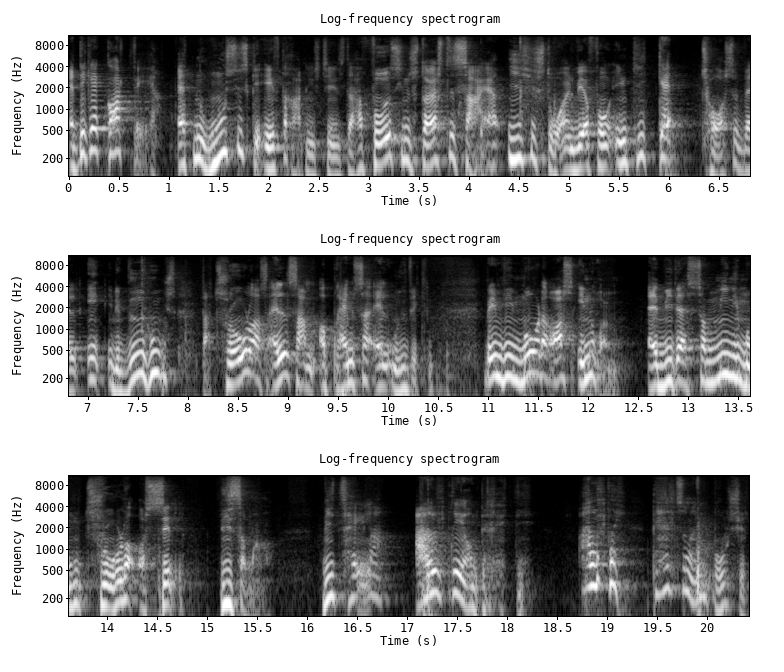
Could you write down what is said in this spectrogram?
at det kan godt være, at den russiske efterretningstjeneste har fået sin største sejr i historien ved at få en gigant tosse valgt ind i det hvide hus, der troller os alle sammen og bremser al udvikling. Men vi må da også indrømme, at vi da som minimum troller os selv lige så meget. Vi taler aldrig om det rigtige. Aldrig. Det er altid noget bullshit.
